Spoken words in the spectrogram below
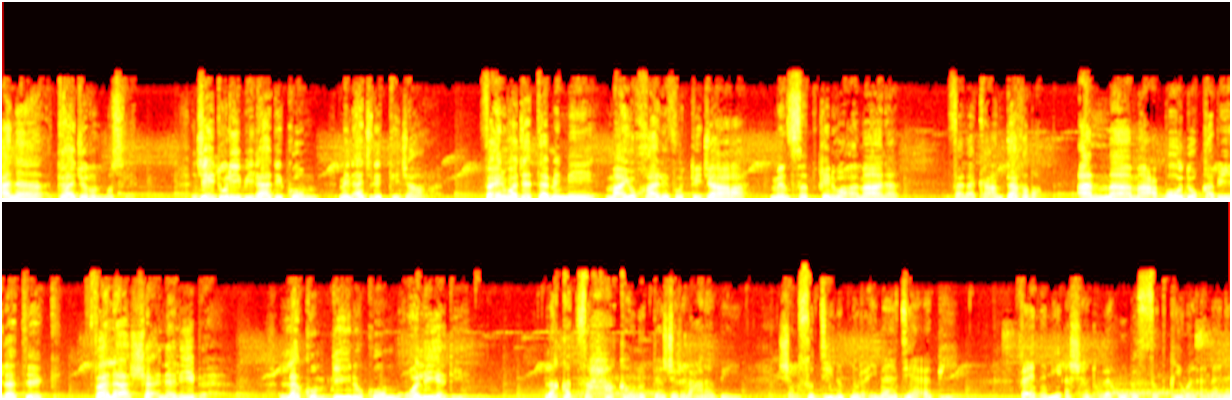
أنا تاجر مسلم. جئت لبلادكم من أجل التجارة. فإن وجدت مني ما يخالف التجارة من صدق وأمانة فلك أن تغضب. أما معبود قبيلتك فلا شأن لي به. لكم دينكم ولي دين. لقد صح قول التاجر العربي شمس الدين بن العماد يا أبي. فإنني أشهد له بالصدق والأمانة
